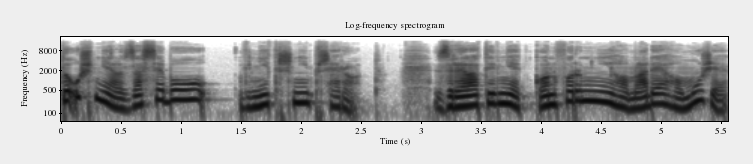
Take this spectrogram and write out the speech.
To už měl za sebou vnitřní přerod. Z relativně konformního mladého muže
